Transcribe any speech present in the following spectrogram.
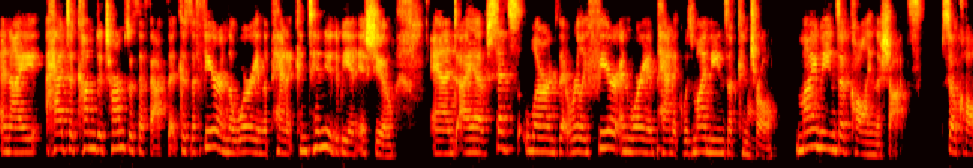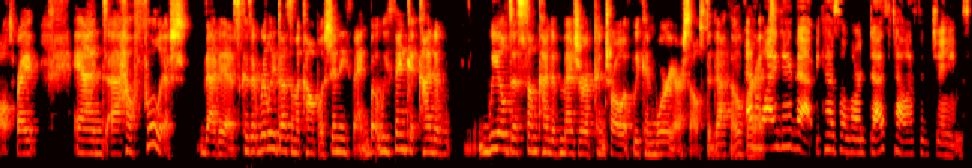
And I had to come to terms with the fact that because the fear and the worry and the panic continue to be an issue. And I have since learned that really fear and worry and panic was my means of control, my means of calling the shots so called, right? And uh, how foolish that is because it really doesn't accomplish anything. But we think it kind of wields us some kind of measure of control if we can worry ourselves to death over and it. And why do that? Because the Lord does tell us in James,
